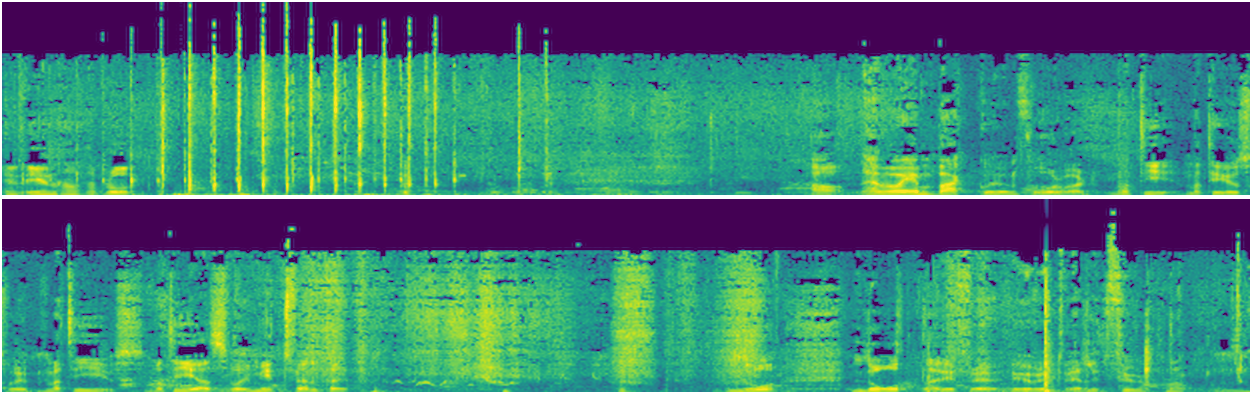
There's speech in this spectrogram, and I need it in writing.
En enhandsapplåd. Ja, det var en back och en forward. Matti, Matteus var Mattias. Mattias var ju mittfältare. Lå, låtar är för övrigt väldigt fult namn. Mm.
